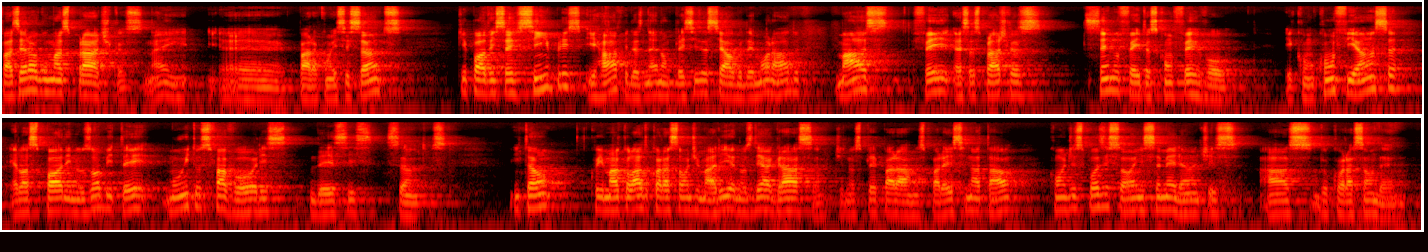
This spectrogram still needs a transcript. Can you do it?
fazer algumas práticas né, é, para com esses santos, que podem ser simples e rápidas, né, não precisa ser algo demorado, mas essas práticas sendo feitas com fervor e com confiança, elas podem nos obter muitos favores desses santos. Então, que o Imaculado Coração de Maria nos dê a graça de nos prepararmos para esse Natal com disposições semelhantes às do coração dela.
